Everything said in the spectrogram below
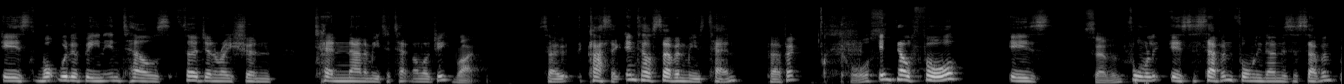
is what would have been Intel's third generation 10 nanometer technology. right. So the classic Intel 7 means 10. Perfect. Of course. Intel 4 is Seven. formerly is the 7, formerly known as the 7.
